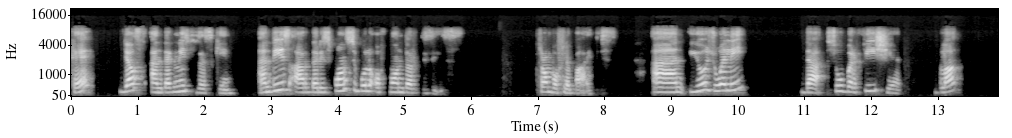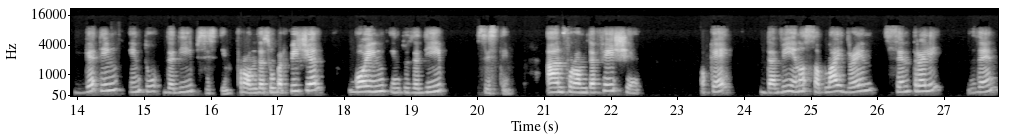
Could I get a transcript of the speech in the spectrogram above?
Okay? Just underneath the skin. And these are the responsible of Mondor disease, thrombophlebitis. And usually the superficial blood getting into the deep system from the superficial going into the deep system and from the facial okay the venous supply drain centrally then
